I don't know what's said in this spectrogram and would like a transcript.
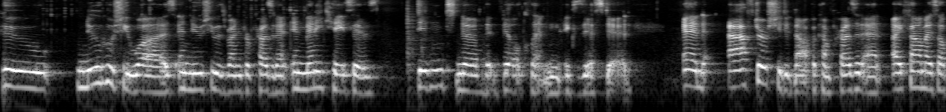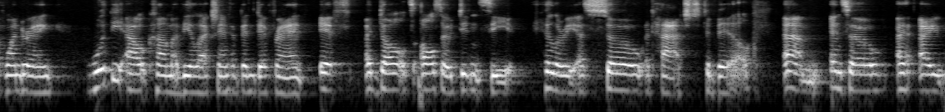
who knew who she was and knew she was running for president, in many cases, didn't know that Bill Clinton existed. And after she did not become president, I found myself wondering would the outcome of the election have been different if adults also didn't see Hillary as so attached to Bill? Um, and so I, I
